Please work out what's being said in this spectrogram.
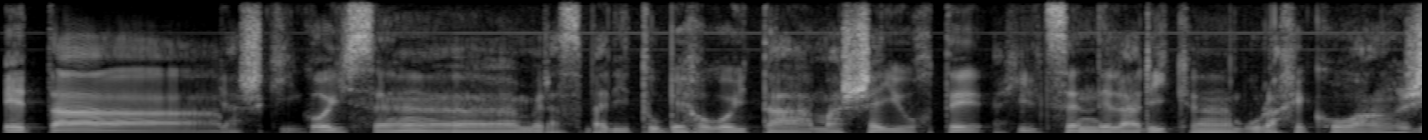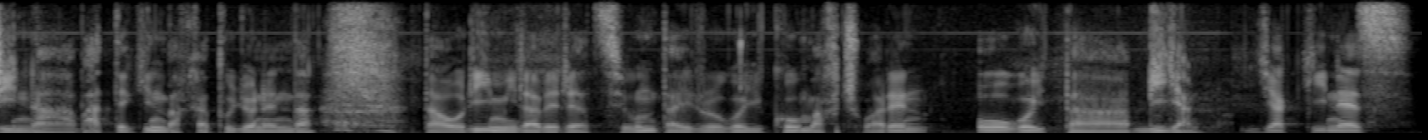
eta jaski goiz, eh, beraz baditu berrogoita masei urte hiltzen delarik, eh, bulajeko angina batekin bakatu joanen da, eta hori mila beratzeun eta irrogoiko martxuaren ogoita bilan. Jakinez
